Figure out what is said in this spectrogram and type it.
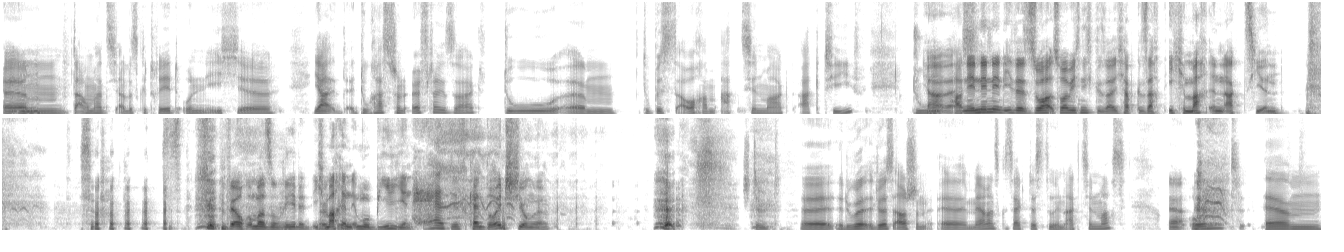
Ähm, Darum hat sich alles gedreht und ich, äh, ja, du hast schon öfter gesagt, du, ähm, du bist auch am Aktienmarkt aktiv. Du Ja, äh, hast, nee, nee, nee, so, so habe ich es nicht gesagt. Ich habe gesagt, ich mache in Aktien. Wer auch immer so redet. Ich mache Okay. in Immobilien. Hä? Das ist kein Deutsch, Junge. Stimmt. Äh, du, du hast auch schon äh, mehrmals gesagt, dass du in Aktien machst. Ja. Und ähm,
